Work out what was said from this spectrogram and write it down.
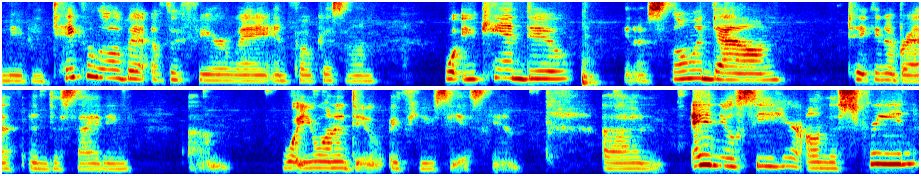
maybe take a little bit of the fear away and focus on what you can do, you know, slowing down, taking a breath and deciding um, what you want to do if you see a scam. Um, and you'll see here on the screen,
